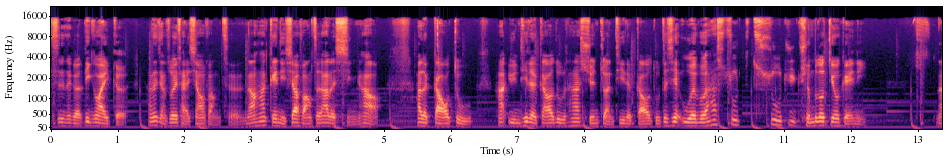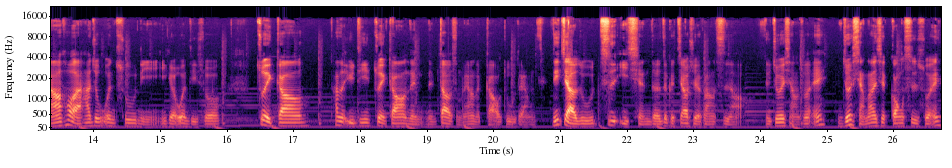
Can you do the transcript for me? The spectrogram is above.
是那个另外一个，他在讲说一台消防车，然后他给你消防车它的型号、它的高度。它云梯的高度，它旋转梯的高度，这些无微不，它数数据全部都丢给你，然后后来他就问出你一个问题说，最高它的云梯最高能能到什么样的高度？这样子，你假如是以前的这个教学方式哈，你就会想说，哎，你就会想到一些公式，说，哎，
